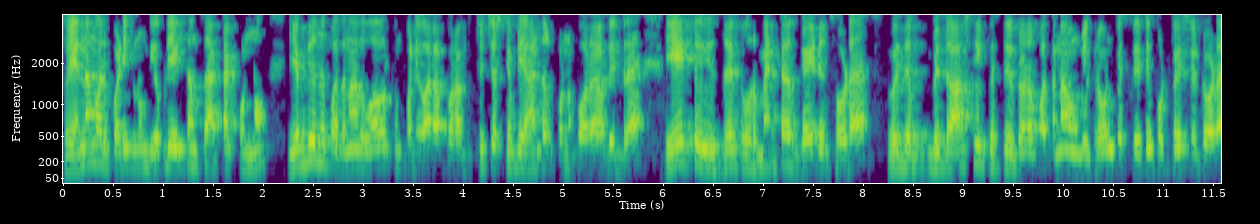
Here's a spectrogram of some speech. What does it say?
ஸோ என்ன மாதிரி படிக்கணும் எப்படி எக்ஸாம்ஸ் அட்டாக் பண்ணணும் எப்படி வந்து பார்த்தோன்னா அதை ஓவர் கம் பண்ணி வர போற அந்த சுச்சுவேஷன் எப்படி ஹேண்டில் பண்ண போற அப்படின்ற ஏ டு இசட் ஒரு மென்டர் கைடன்ஸோட வித் வித் ஹாஸ்டல் ஃபெசிலிட்டியோட பார்த்தோன்னா உங்களுக்கு கிரவுண்ட் ஃபெசிலிட்டி ஃபுட் ஃபெசிலிட்டியோட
